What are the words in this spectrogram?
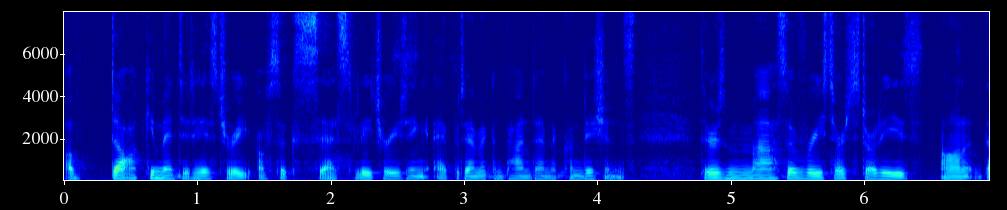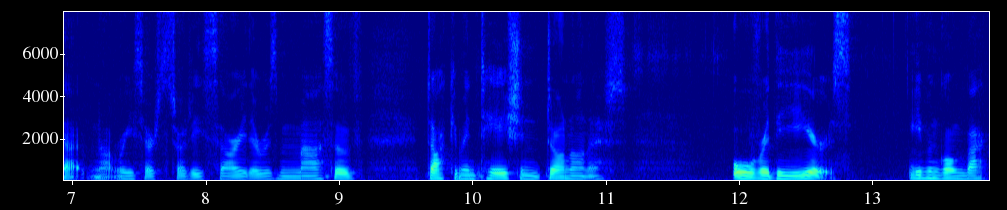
of documented history of successfully treating epidemic and pandemic conditions. There's massive research studies on it, that, not research studies, sorry, there was massive documentation done on it over the years, even going back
